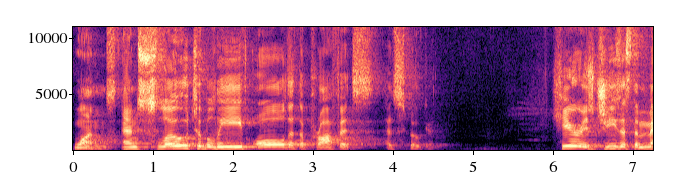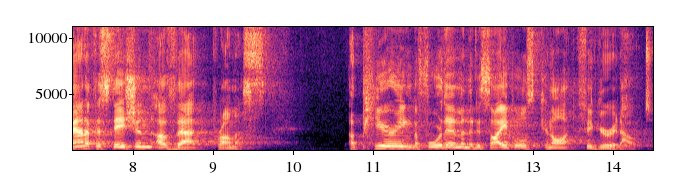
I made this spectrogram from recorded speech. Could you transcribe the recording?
ones, and slow to believe all that the prophets had spoken. Here is Jesus, the manifestation of that promise, appearing before them, and the disciples cannot figure it out.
